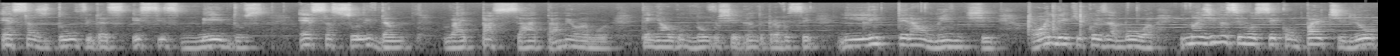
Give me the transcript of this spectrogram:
essas dúvidas, esses medos, essa solidão vai passar, tá, meu amor? Tem algo novo chegando para você, literalmente. Olha que coisa boa. Imagina se você compartilhou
